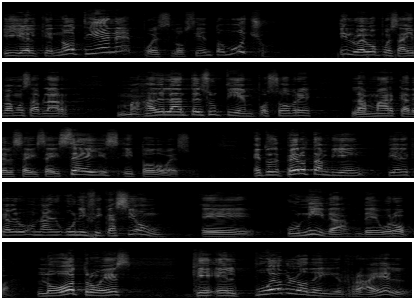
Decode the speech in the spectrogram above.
Y el que no tiene, pues lo siento mucho. Y luego, pues ahí vamos a hablar más adelante en su tiempo sobre la marca del 666 y todo eso. Entonces, pero también tiene que haber una unificación eh, unida de Europa. Lo otro es que el pueblo de Israel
